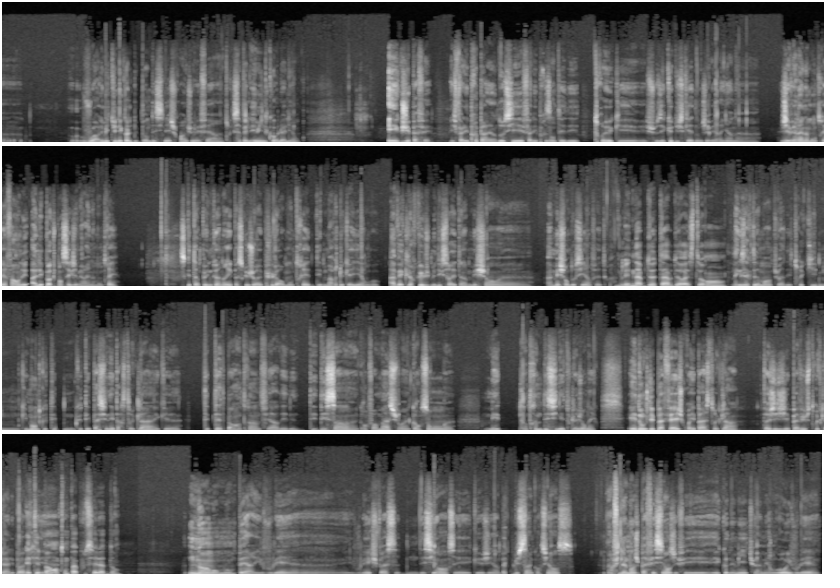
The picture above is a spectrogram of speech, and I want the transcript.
voir limite une école de bande dessinée, je crois que je voulais faire, un truc qui s'appelle Émile Cole à Lyon. Et que j'ai pas fait. Il fallait préparer un dossier, il fallait présenter des trucs et je faisais que du skate, donc j'avais rien à, j'avais rien à montrer. Enfin, à l'époque, je pensais que j'avais rien à montrer. Ce qui est un peu une connerie parce que j'aurais pu leur montrer des marges de cahier en gros. Avec le recul, je me dis que ça aurait été un méchant, euh, un méchant dossier en fait. Quoi. Les nappes de table de restaurant. Exactement, tu vois, des trucs qui, qui montrent que tu es, que t'es passionné par ce truc-là et que t'es peut-être pas en train de faire des, des- des dessins euh, grand format sur un canson, euh, mais t'es en train de dessiner toute la journée. Et donc je l'ai pas fait, je croyais pas à ce truc-là. Enfin, j'ai, j'ai pas vu ce truc-là à l'époque. Et tes parents euh, t'ont pas poussé là-dedans? Non, mon, mon père, il voulait, euh, il voulait que je fasse des sciences et que j'ai un bac plus 5 en sciences. Alors finalement, j'ai pas fait sciences, j'ai fait économie, tu vois, mais en gros, il voulait,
